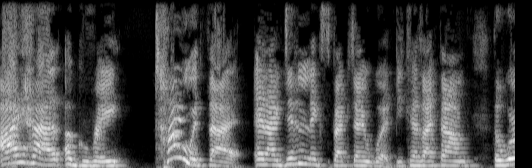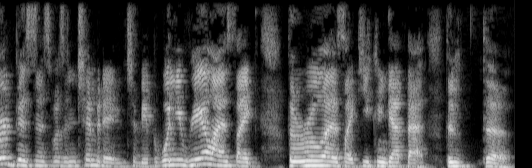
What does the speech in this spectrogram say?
I had a great time with that and I didn't expect I would because I found the word business was intimidating to me. But when you realize like the rule is like you can get that the the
